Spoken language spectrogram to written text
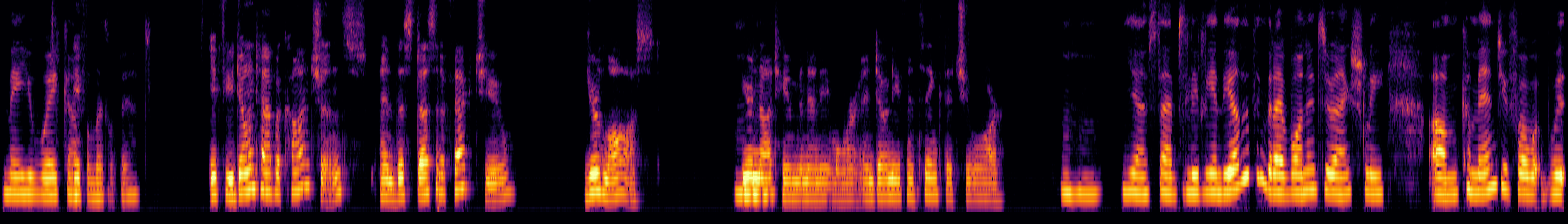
may you wake up If- a little bit. If you don't have a conscience and this doesn't affect you, you're lost. You're Mhm. not human anymore and don't even think that you are. hmm Yes, absolutely. And the other thing that I wanted to actually um, commend you for, with,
